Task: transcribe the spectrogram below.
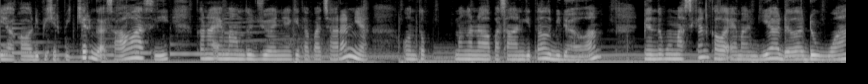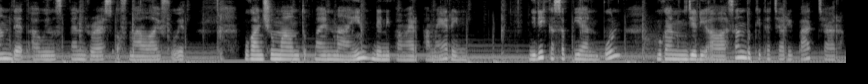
Ya kalau dipikir-pikir nggak salah sih, karena emang tujuannya kita pacaran ya untuk mengenal pasangan kita lebih dalam dan untuk memastikan kalau emang dia adalah the one that I will spend the rest of my life with. Bukan cuma untuk main-main dan dipamer-pamerin. Jadi kesepian pun bukan menjadi alasan untuk kita cari pacar.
